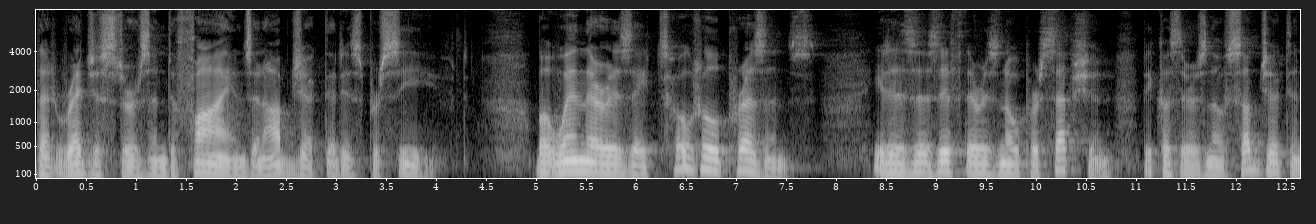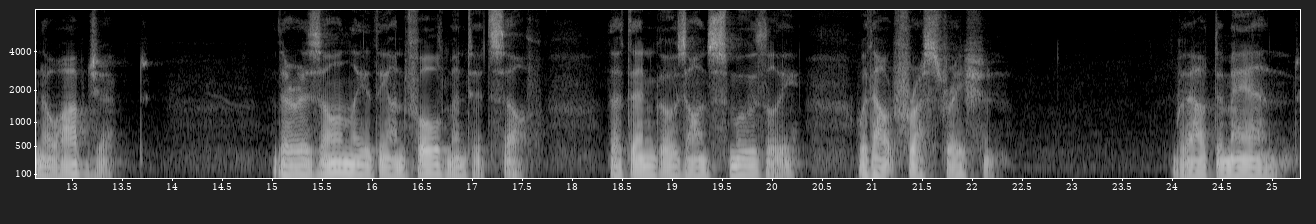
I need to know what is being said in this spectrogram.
that registers and defines an object that is perceived. But when there is a total presence, it is as if there is no perception because there is no subject and no object. There is only the unfoldment itself that then goes on smoothly without frustration, without demand,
